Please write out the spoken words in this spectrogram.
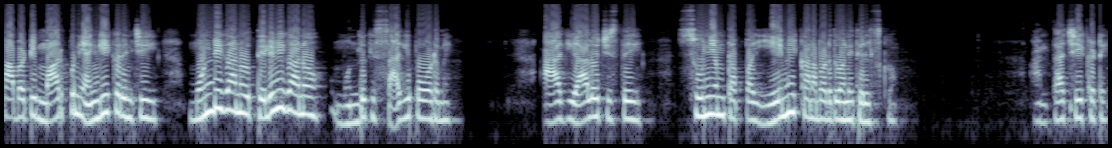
కాబట్టి మార్పుని అంగీకరించి మొండిగానో తెలివిగానో ముందుకి సాగిపోవడమే. ఆగి ఆలోచిస్తే శూన్యం తప్ప ఏమీ కనబడదు అని తెలుసుకో. అంతా చీకటే.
